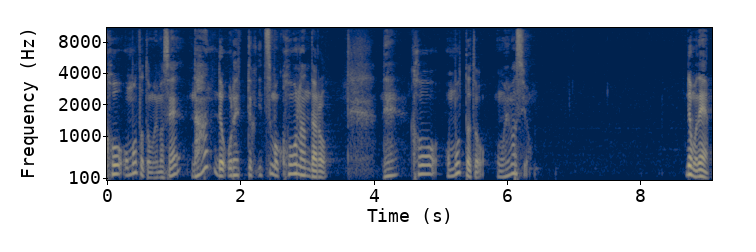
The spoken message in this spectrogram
こう思ったと思いません？なんで俺っていつもこうなんだろう？ね。こう思ったと思いますよ。でもね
